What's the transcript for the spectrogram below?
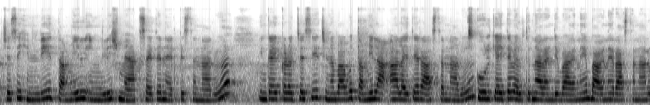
వచ్చేసి హిందీ తమిళ్ ఇంగ్లీష్ మ్యాథ్స్ అయితే నేర్పిస్తున్నారు. ఇంకా ఇక్కడ వచ్చేసి చిన్నబాబు తమిళ్ ఆలు అయితే రాస్తున్నారు. స్కూల్కి అయితే వెళ్తున్నారండి. బాగానే బాగానే రాస్తున్నారు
